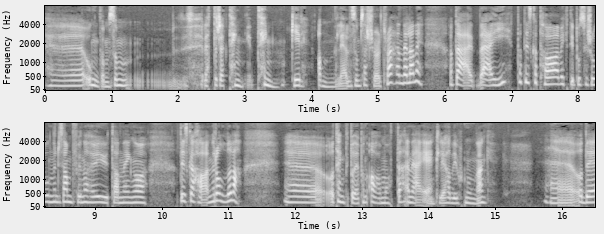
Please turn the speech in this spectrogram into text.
eh, ungdom som rett og slett tenk, tenker annerledes om seg sjøl, tror jeg, en del av de. At det er, det er gitt at de skal ta viktige posisjoner i samfunnet og høy utdanning, og at de skal ha en rolle, da. Eh, og tenkte på det på en annen måte enn jeg egentlig hadde gjort noen gang. Eh, og det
